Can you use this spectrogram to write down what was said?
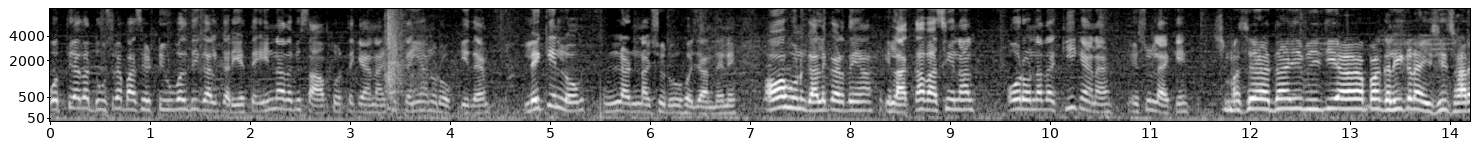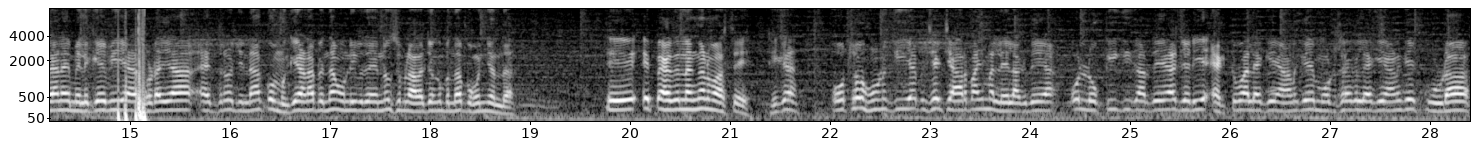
ਉੱਥੇ ਅਗਰ ਦੂਸਰੇ ਪਾਸੇ ਟਿਊਬਲ ਦੀ ਗੱਲ ਕਰੀਏ ਤੇ ਇਹਨਾਂ ਦਾ ਵੀ ਸਾਫ਼ ਤੌਰ ਤੇ ਕਹਿਣਾ ਹੈ ਕਿ ਕਈਆਂ ਨੂੰ ਰੋਕੀਦਾ ਹੈ ਲੇਕਿਨ ਲੋਕ ਲੜਨਾ ਸ਼ੁਰੂ ਹੋ ਜਾਂਦੇ ਨੇ। ਆਓ ਹੁਣ ਗੱਲ ਕਰਦੇ ਹਾਂ ਇਲਾਕਾ ਵਾਸੀਆਂ ਨਾਲ ਔਰ ਉਹਨਾਂ ਦਾ ਕੀ ਕਹਿਣਾ ਹੈ ਇਸ ਨੂੰ ਲੈ ਕੇ। ਸਮੱਸਿਆ ਇਦਾਂ ਜੀ ਵੀਰ ਜੀ ਆ ਆਪਾਂ ਗਲੀ ਕਢਾਈ ਸੀ ਸਾਰਿਆਂ ਨੇ ਮਿਲ ਕੇ ਵੀ ਆ ਥੋੜਾ ਜਿਹਾ ਇਧਰੋਂ ਜਿੰਨਾ ਘੁੰਮ ਕੇ ਆਣਾ ਪੈਂਦਾ, ਉਨੀ ਵਜੇ ਇਹਨੂੰ ਸਮਰਾਲਾ ਚੌਂਕ ਬੰਦਾ ਪਹੁੰਚ ਜਾਂਦਾ। ਤੇ ਇਹ ਪੈਦਲ ਲੰਘਣ ਵਾਸਤੇ, ਠੀਕ ਹੈ? ਉਥੋਂ ਹੁਣ ਕੀ ਆ ਪਿੱਛੇ 4-5 ਮਹੱਲੇ ਲੱਗਦੇ ਆ। ਉਹ ਲੋਕੀ ਕੀ ਕਰਦੇ ਆ, ਜਿਹੜੀ ਐਕਟਿਵਾ ਲੈ ਕੇ ਆਣਗੇ ਮੋਟਰਸਾਈਕਲ ਲੈ ਕੇ ਆਣਗੇ ਕੂੜਾ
